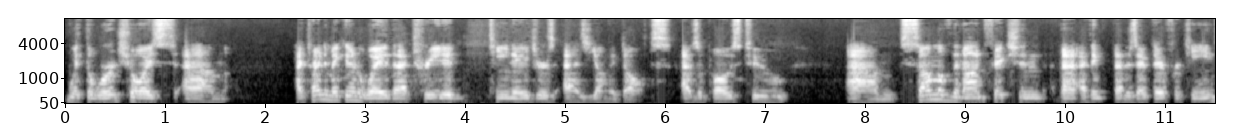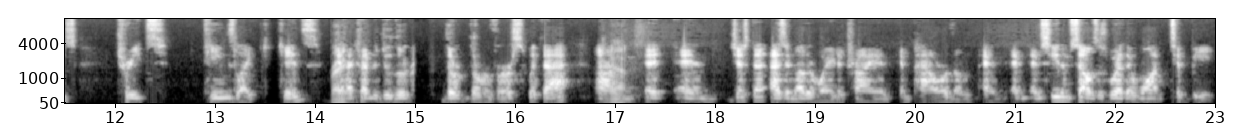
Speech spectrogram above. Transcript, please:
with the word choice. Um, I tried to make it in a way that treated teenagers as young adults, as opposed to um, some of the nonfiction that I think that is out there for teens treats teens like kids, right. and I tried to do the the, the reverse with that. Um, yeah. and, and, just as another way to try and empower them and, and, and see themselves as where they want to be.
